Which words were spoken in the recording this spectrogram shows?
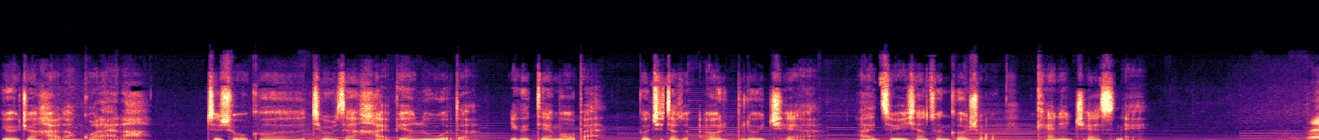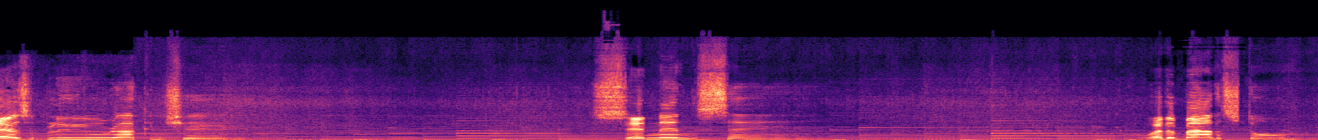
又一阵海浪过来了，这首歌就是在海边录的一个 demo 版。歌曲叫做《Old Blue Chair》，来自于乡村歌手 Kenny Chesney。There's a blue rocking chair sitting in the sand, weathered by the storm,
